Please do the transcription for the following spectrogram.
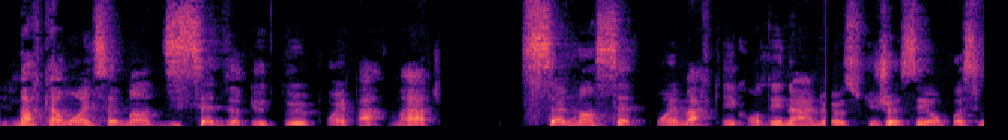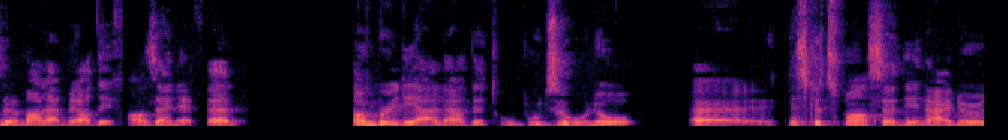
Ils marquent en moyenne seulement 17,2 points par match. Seulement 7 points marqués contre les Niners, qui, je sais, ont possiblement la meilleure défense de la. Tom Brady a l'air d'être au bout du rouleau. Euh, qu'est-ce que tu penses des Niners?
